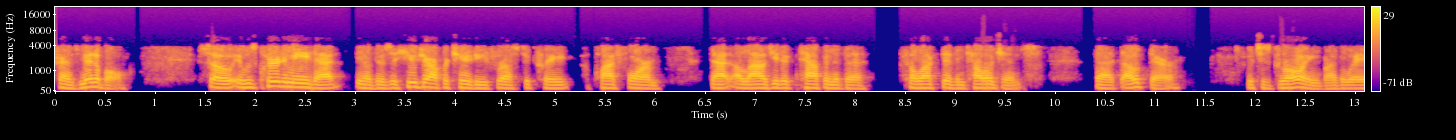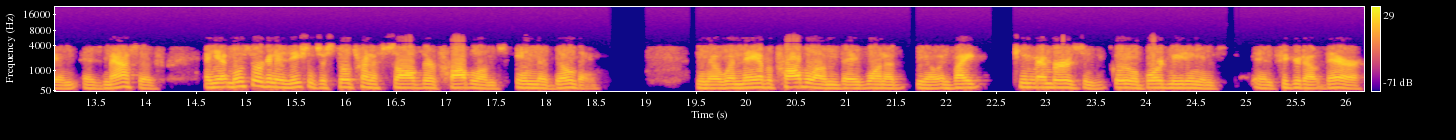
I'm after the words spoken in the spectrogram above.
transmittable. So it was clear to me that you know there's a huge opportunity for us to create a platform that allows you to tap into the collective intelligence that's out there, which is growing, by the way, and is massive. And yet most organizations are still trying to solve their problems in their building. You know, when they have a problem, they want to, you know, invite team members and go to a board meeting and and figure it out there.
